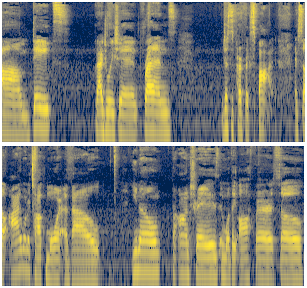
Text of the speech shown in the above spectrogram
um, dates, graduation, friends, just a perfect spot. And so I want to talk more about, you know, the entrees and what they offer. So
